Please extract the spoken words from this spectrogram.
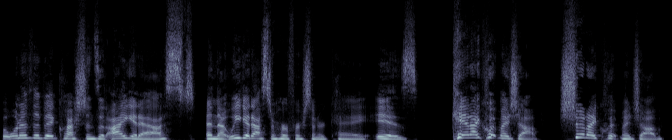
But one of the big questions that I get asked and that we get asked to her first 100K is Can I quit my job? Should I quit my job?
